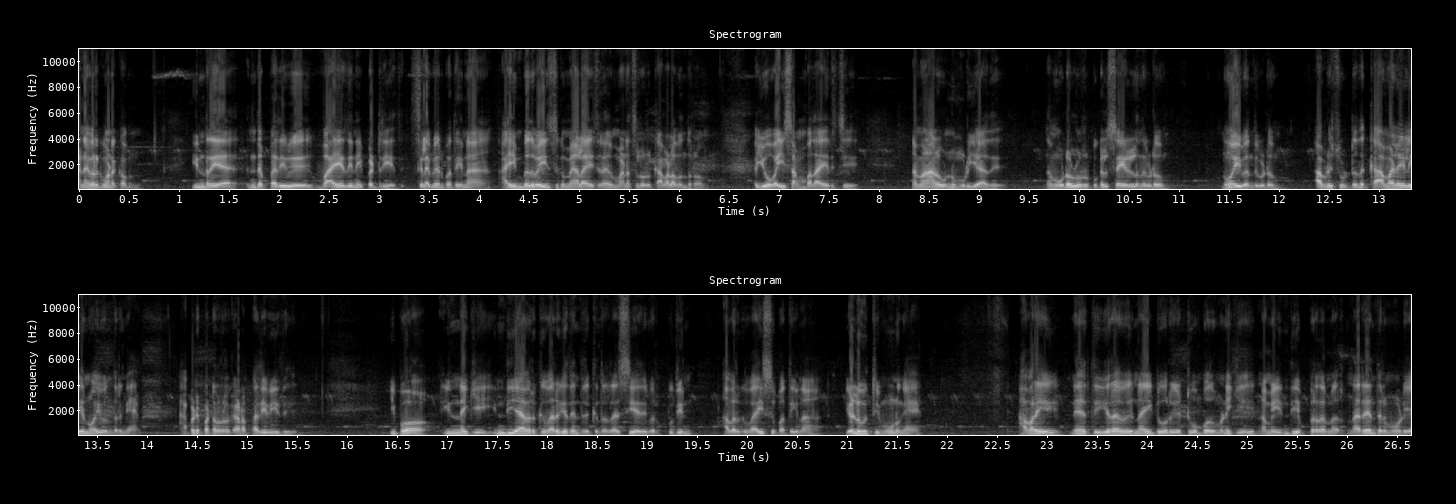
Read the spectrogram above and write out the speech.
அனைவருக்கும் வணக்கம். இன்றைய இந்த பதிவு வயதினை பற்றியது. சில பேர் பார்த்திங்கன்னா ஐம்பது வயசுக்கு மேலே ஆயிடுச்சுன்னா மனசில் ஒரு கவலை வந்துடும் ஐயோ வயசு ஐம்பது ஆயிடுச்சு நம்மளால் ஒன்றும் முடியாது. நம்ம உடல் உறுப்புகள் செயலிழந்து விடும். நோய் வந்துவிடும் அப்படி சொல்லிட்டு அந்த கவலையிலேயே நோய் வந்துருங்க. அப்படிப்பட்டவர்களுக்கான பதிவு இது. இப்போது இன்றைக்கி இந்தியாவிற்கு வருகை தந்திருக்கிற ரஷ்ய அதிபர் புதின் அவருக்கு வயசு பார்த்திங்கன்னா எழுபத்தி மூணுங்க. அவரை நேற்று இரவு நைட்டு ஒரு எட்டு ஒம்பது மணிக்கு நம்ம இந்திய பிரதமர் நரேந்திர மோடி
